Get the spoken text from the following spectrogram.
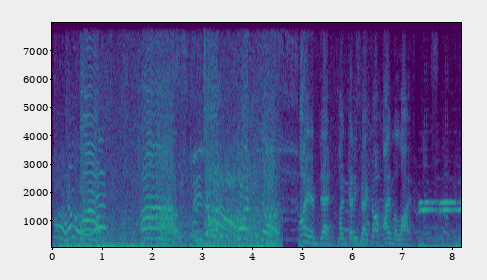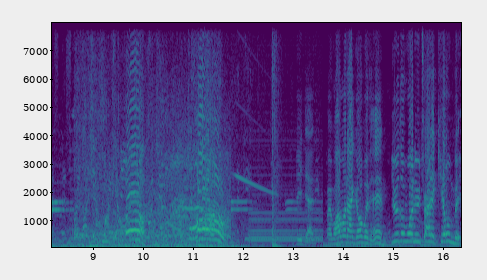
Oh, hello, Oh! Oh! He's on! What the? I am dead. I'm getting back up. I'm alive. Oh! Oh! He dead. Wait, why would I go with him? You're the one who tried to kill me.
